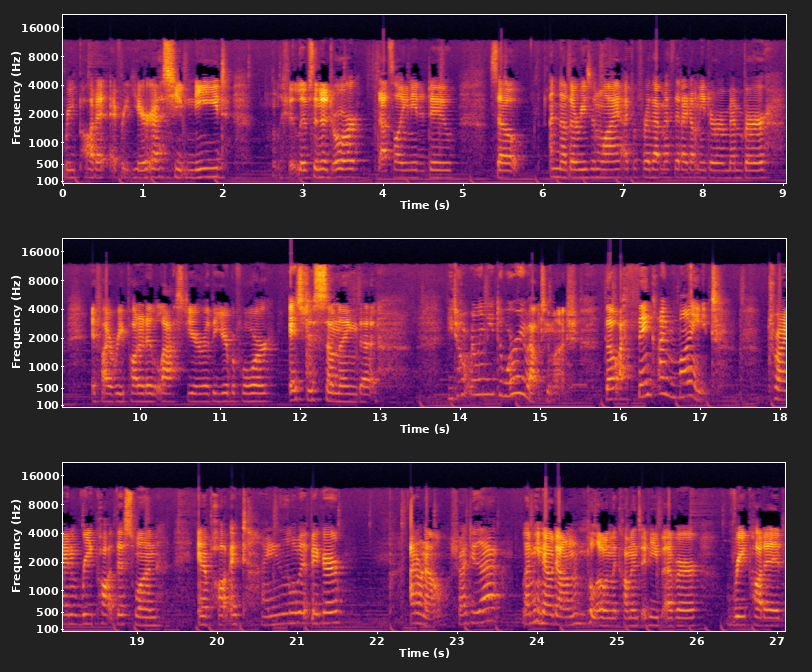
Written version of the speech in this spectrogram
repot it every year as you need. If it lives in a drawer, that's all you need to do. So another reason why I prefer that method, I don't need to remember if I repotted it last year or the year before. It's just something that you don't really need to worry about too much. Though I think I might try and repot this one in a pot a tiny little bit bigger. I don't know, should I do that? Let me know down below in the comments if you've ever repotted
